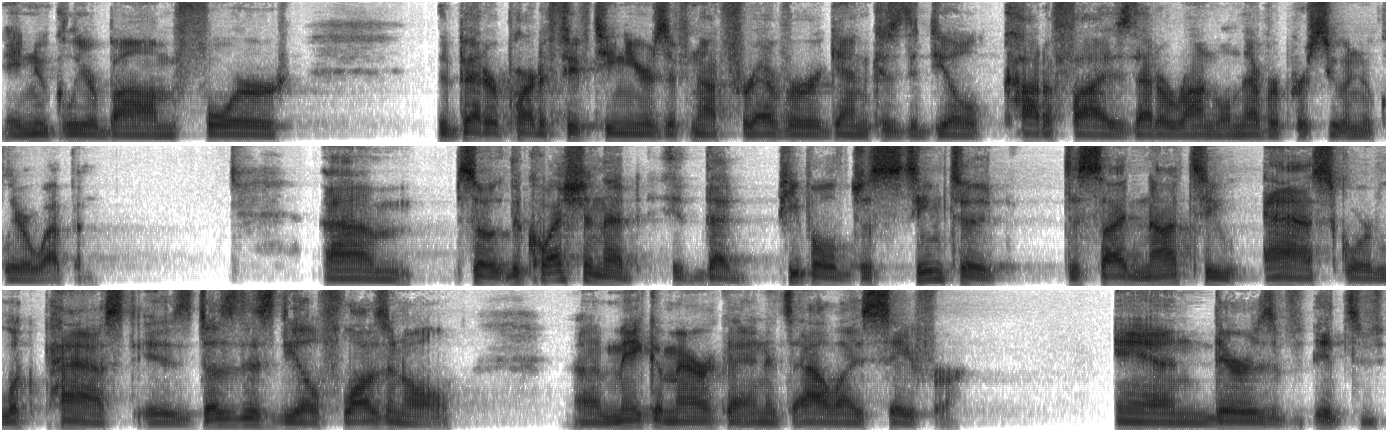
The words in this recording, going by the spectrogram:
a nuclear bomb for the better part of 15 years, if not forever, again, because the deal codifies that Iran will never pursue a nuclear weapon. Um, so the question that that people just seem to decide not to ask or look past is: Does this deal, flaws and all, uh, make America and its allies safer? And there's it's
